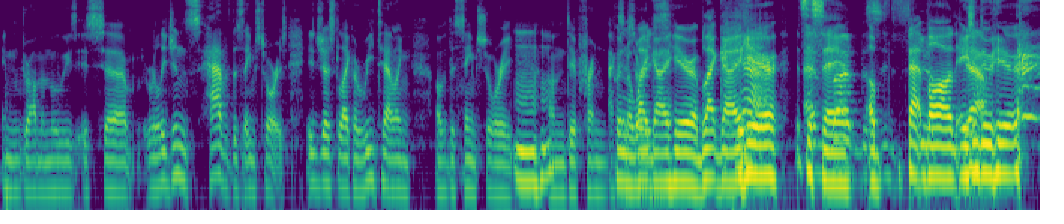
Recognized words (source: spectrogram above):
in drama movies, is uh, religions have the same stories. It's just like a retelling of the same story on different Mm-hmm. Putting a white guy here, a black guy Yeah. here. It's the And- same. A fat you- bald Asian yeah. dude here.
